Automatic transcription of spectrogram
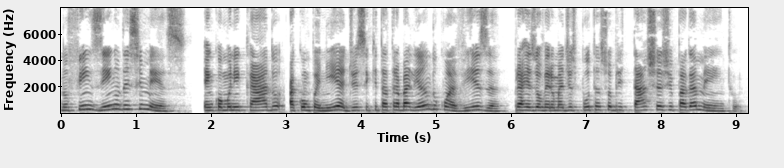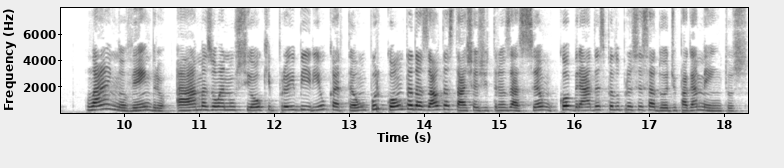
no finzinho desse mês. Em comunicado, a companhia disse que está trabalhando com a Visa para resolver uma disputa sobre taxas de pagamento. Lá em novembro, a Amazon anunciou que proibiria o cartão por conta das altas taxas de transação cobradas pelo processador de pagamentos.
